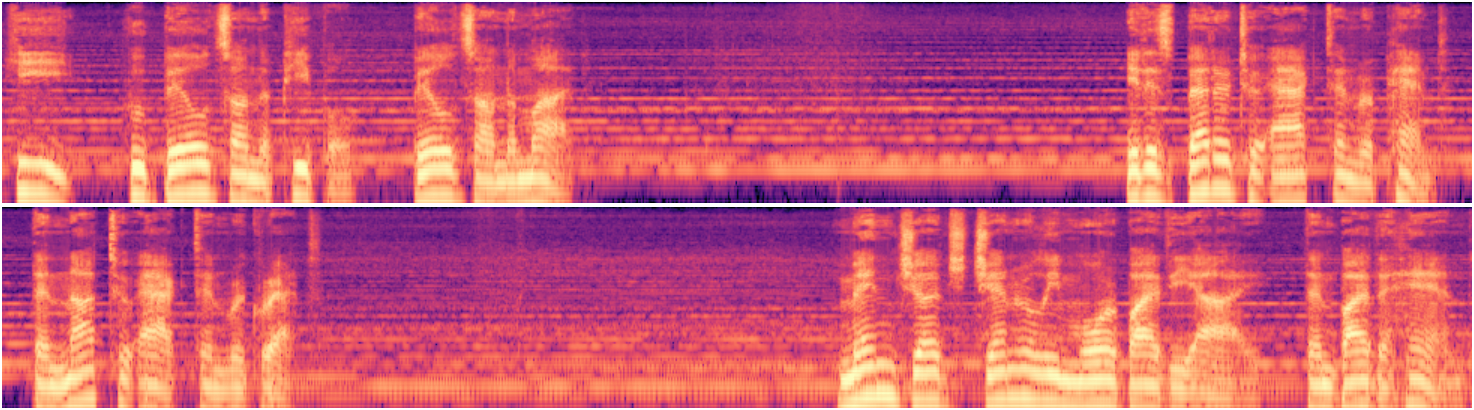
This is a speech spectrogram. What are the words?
He, who builds on the people, builds on the mud. It is better to act and repent, than not to act and regret. Men judge generally more by the eye, than by the hand,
